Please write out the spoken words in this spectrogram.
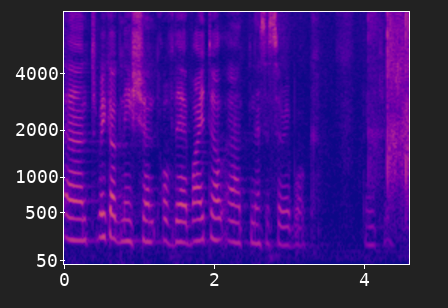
and recognition of their vital and necessary work. Thank you.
